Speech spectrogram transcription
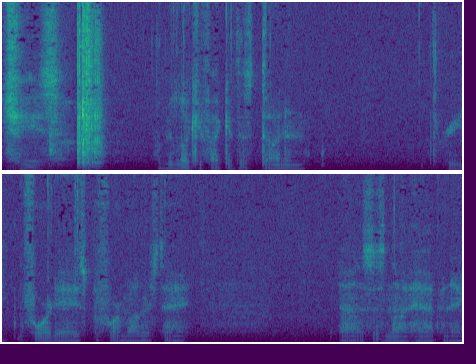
Jeez, I'll be lucky if I get this done in three, four days before Mother's Day. Now this is not happening.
